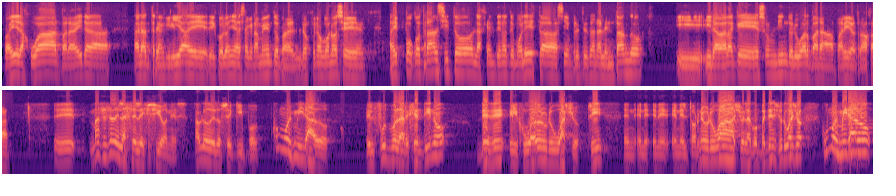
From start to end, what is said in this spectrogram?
para ir a jugar, para ir a, a la tranquilidad de, Colonia de Sacramento. Para los que no conocen, hay poco tránsito, la gente no te molesta, siempre te están alentando y, la verdad que es un lindo lugar para, ir a trabajar. Eh, más allá de las elecciones, hablo de los equipos, ¿cómo es mirado el fútbol argentino desde el jugador uruguayo? ¿sí? En, en, el torneo uruguayo, en la competencia uruguayo, ¿cómo es mirado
